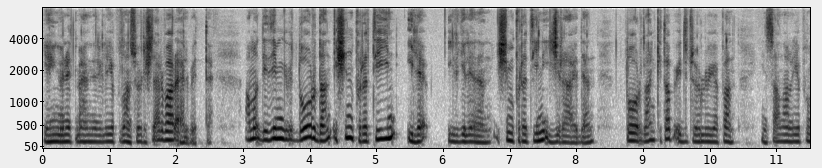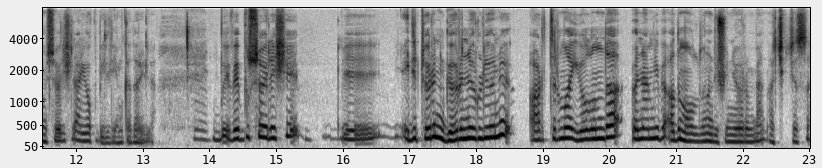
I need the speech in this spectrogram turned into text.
yayın yönetmenleriyle yapılan söyleşiler var elbette. Ama dediğim gibi doğrudan işin pratiğin ile ilgilenen, işin pratiğini icra eden, doğrudan kitap editörlüğü yapan insanlarla yapılmış söyleşiler yok bildiğim kadarıyla. Evet. Bu- Ve bu söyleşi e, editörün görünürlüğünü artırma yolunda önemli bir adım olduğunu düşünüyorum ben açıkçası.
